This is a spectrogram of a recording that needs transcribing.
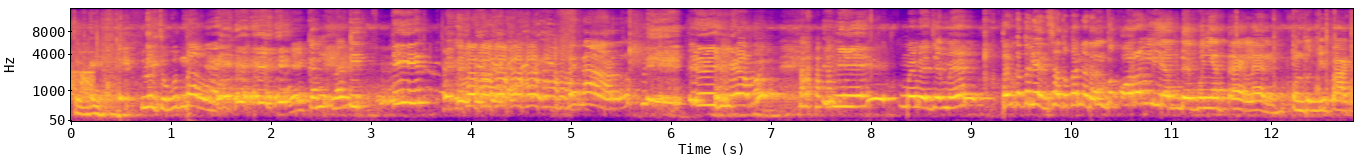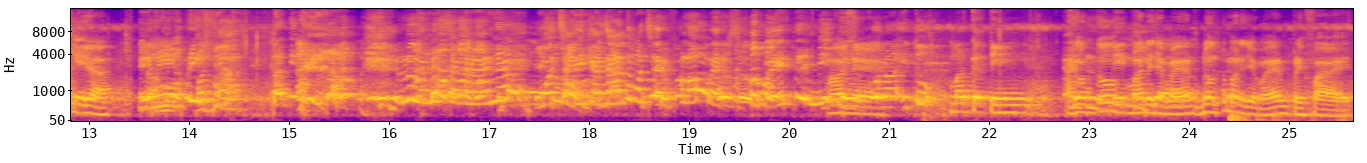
lu sebut nama eh kan nanti tit. Benar. Ini apa? Ini manajemen. Kan kata lihat satu kan ada. Untuk orang lihat dia punya talent untuk dipakai. Ya ini tapi lu sebenarnya mau cari kerja atau mau cari followers supaya itu ini orang itu marketing tuh manajemen, don tuh manajemen private.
